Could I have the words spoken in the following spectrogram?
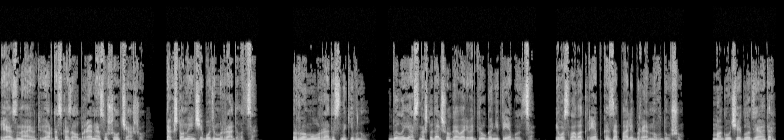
Я знаю, твердо сказал Брен и осушил чашу. Так что нынче будем радоваться». Ромул радостно кивнул. Было ясно, что дальше уговаривать друга не требуется. Его слова крепко запали Бренну в душу. Могучий гладиатор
